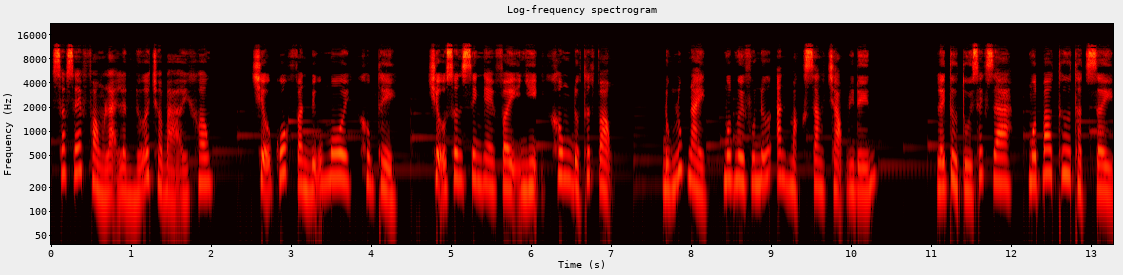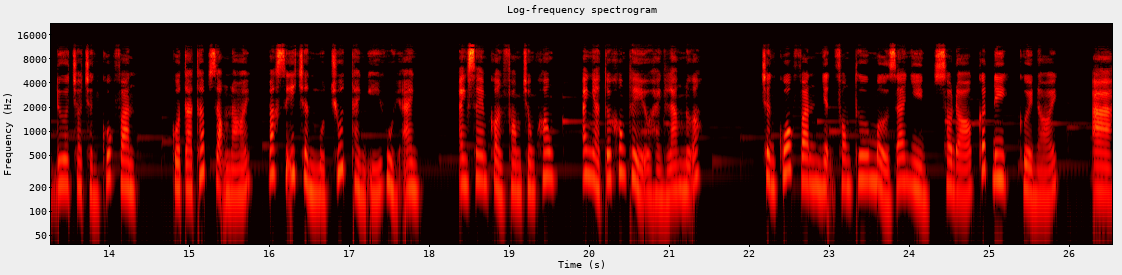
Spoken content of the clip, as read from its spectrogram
sắp xếp phòng lại lần nữa cho bà ấy không? Triệu Quốc Văn bĩu môi, không thể. Triệu Xuân Sinh nghe vậy nhịn không được thất vọng. Đúng lúc này, một người phụ nữ ăn mặc sang trọng đi đến. Lấy từ túi sách ra, một bao thư thật dày đưa cho Trần Quốc Văn. Cô ta thấp giọng nói, bác sĩ Trần một chút thành ý gửi anh. Anh xem còn phòng trống không? Anh nhà tôi không thể ở hành lang nữa. Trần Quốc Văn nhận phong thư mở ra nhìn, sau đó cất đi, cười nói. À,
